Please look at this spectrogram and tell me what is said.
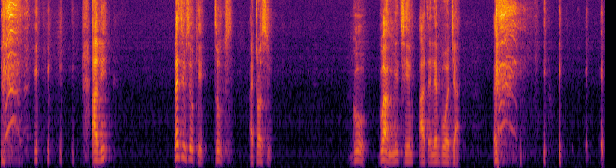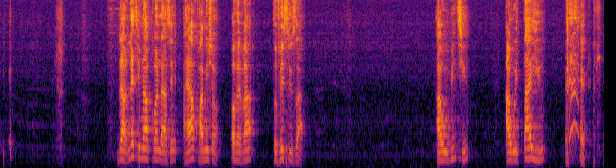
Abi, let him say, okay, Tux, I trust you. Go, go and meet him at Elebuoja. now let him now come down and say, I have permission of Evan to face you, sir. I will beat you. I will tie you.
